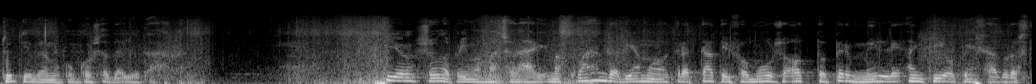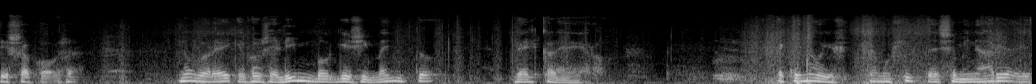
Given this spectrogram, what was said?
tutti abbiamo concorso ad aiutarla. Io non sono primo Mazzolari, ma quando abbiamo trattato il famoso 8 per 1000, anch'io ho pensato la stessa cosa. Non vorrei che fosse l'imborghesimento del clero perché noi siamo usciti dal seminario e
